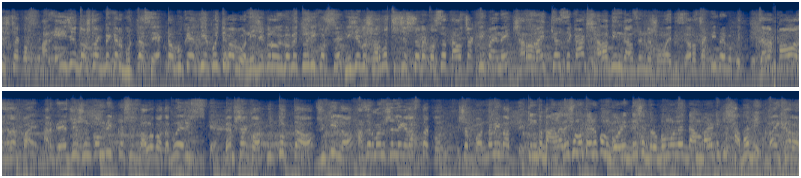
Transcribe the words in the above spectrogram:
চেষ্টা করছে। আর এই যে দশ লাখ বেকার ঘুরতেছে একটা বুকে হাত দিয়ে কইতে পারব? নিজে করে ওইভাবে তৈরি করছে নিজে করে সর্বোচ্চ চেষ্টাটা করছে তাও চাকরি পায় নাই। সারা রাত খেলছে কার্ড সারাদিন গার্লফ্রেন্ডের সময় দিছে। ওরা চাকরি পাইবে করতে যারা পাওয়ার হেরা পায়। আর গ্রাজুয়েশন কমপ্লিট করছিস ভালো কথা বই ব্যবসা কর উদ্যোক্তা ঝুঁকি ল হাজার মানুষের লেগে রাস্তা খোল এসব বন্ডামি বাদ দে। কিন্তু বাংলাদেশের মতো এরকম গরিব দেশে দ্রব্যমূল্যের দাম বাড়াটা কি স্বাভাবিক? ভাই খারাপ।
